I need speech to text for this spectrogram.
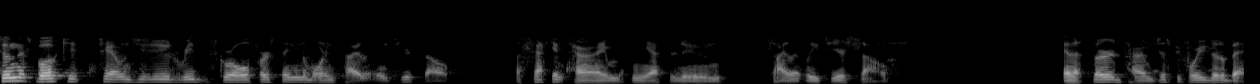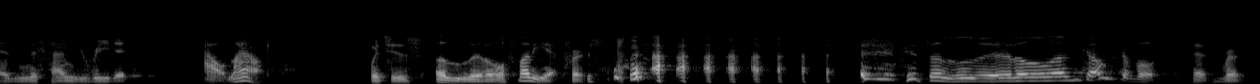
So, in this book, it challenges you to read the scroll first thing in the morning silently to yourself, a second time in the afternoon silently to yourself, and a third time just before you go to bed, and this time you read it out loud, which is a little funny at first. it's a little uncomfortable at first.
